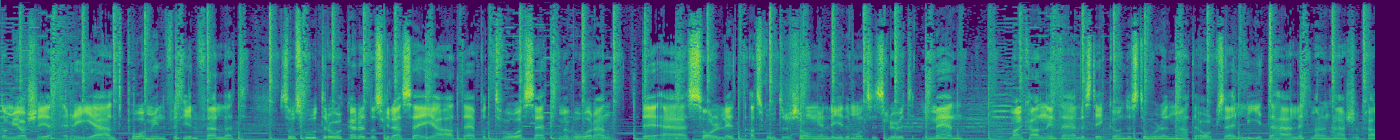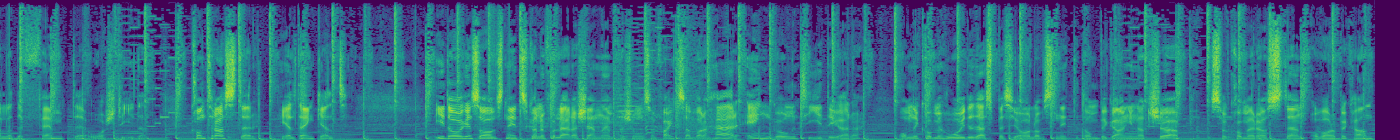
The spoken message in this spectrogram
de gör sig rejält påminn för tillfället. Som skoteråkare då skulle jag säga att det är på två sätt med våren. Det är sorgligt att skotersäsongen lider mot sitt slut, men man kan inte heller sticka under stolen med att det också är lite härligt med den här så kallade femte årstiden. Kontraster, helt enkelt. I dagens avsnitt ska ni få lära känna en person som faktiskt har varit här en gång tidigare. Om ni kommer ihåg det där specialavsnittet om begagnat köp så kommer rösten att vara bekant.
